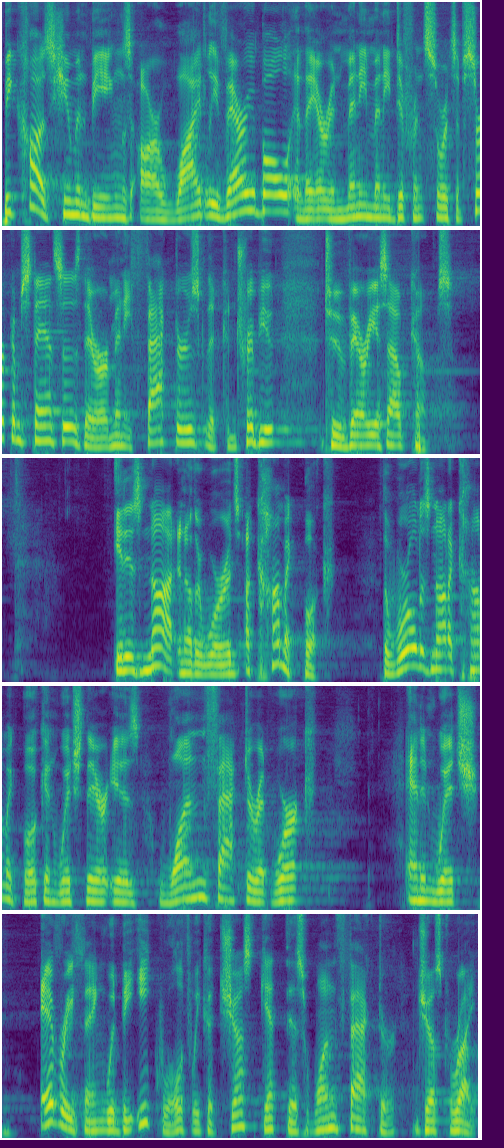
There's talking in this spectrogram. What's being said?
because human beings are widely variable and they are in many, many different sorts of circumstances. There are many factors that contribute to various outcomes. It is not, in other words, a comic book. The world is not a comic book in which there is one factor at work and in which everything would be equal if we could just get this one factor just right.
